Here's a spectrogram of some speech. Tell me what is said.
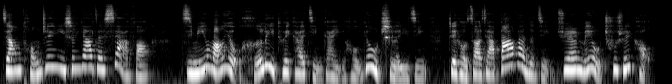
将童真一生压在下方。几名网友合力推开井盖以后，又吃了一惊：这口造价八万的井居然没有出水口！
